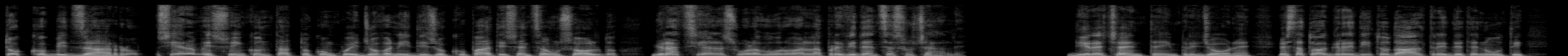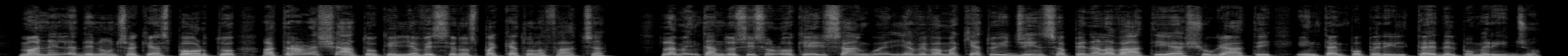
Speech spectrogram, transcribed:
Tocco Bizzarro si era messo in contatto con quei giovani disoccupati senza un soldo grazie al suo lavoro alla previdenza sociale. Di recente, in prigione, è stato aggredito da altri detenuti, ma nella denuncia che ha sporto ha tralasciato che gli avessero spaccato la faccia, lamentandosi solo che il sangue gli aveva macchiato i jeans appena lavati e asciugati in tempo per il tè del pomeriggio.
